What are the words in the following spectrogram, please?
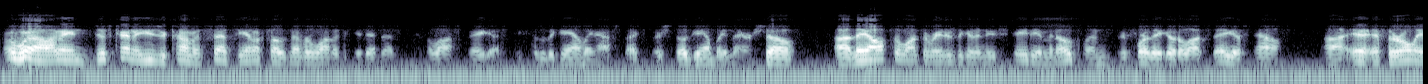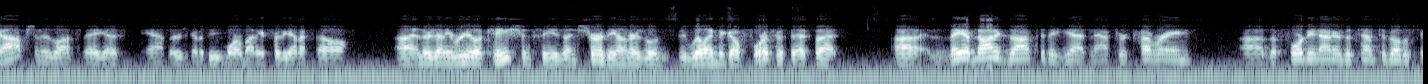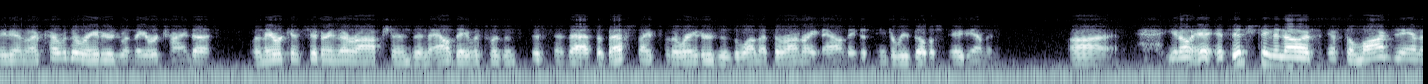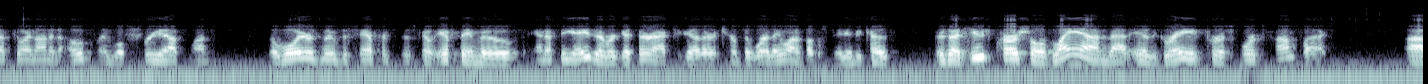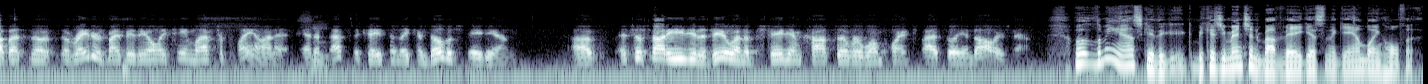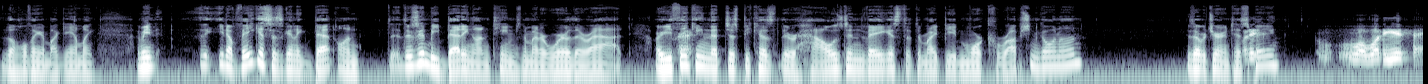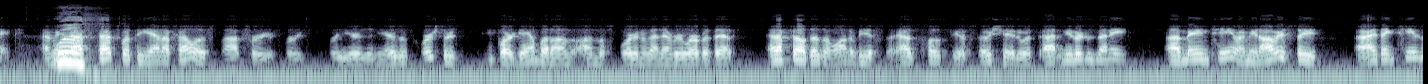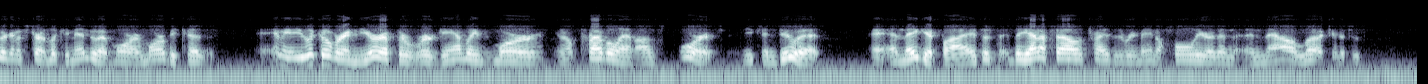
Well, I mean, just kind of use your common sense. The NFL's never wanted to get into to Las Vegas because of the gambling aspect. They're still gambling there. So uh, they also want the Raiders to get a new stadium in Oakland before they go to Las Vegas. Now, uh, if their only option is Las Vegas and there's going to be more money for the NFL uh, and there's any relocation fees, I'm sure the owners will be willing to go forth with it. But uh, they have not exhausted it yet. And after covering uh, the 49ers attempt to build a stadium. I've covered the Raiders when they were trying to, when they were considering their options, and Al Davis was insistent that the best site for the Raiders is the one that they're on right now, and they just need to rebuild a stadium. And uh, you know, it, it's interesting to know if if the logjam that's going on in Oakland will free up once the Warriors move to San Francisco, if they move, and if the A's ever get their act together in terms of where they want to build a stadium, because there's that huge parcel of land that is great for a sports complex. Uh, but the, the Raiders might be the only team left to play on it. And if that's the case, then they can build a stadium. Uh, it's just not easy to do when a stadium costs over $1.5 billion now. Well, let me ask you the, because you mentioned about Vegas and the gambling whole th- the whole thing about gambling. I mean, you know, Vegas is going to bet on. There's going to be betting on teams no matter where they're at. Are you thinking that just because they're housed in Vegas that there might be more corruption going on? Is that what you're anticipating? Well, what do you think? I mean, Well- that's that's what the NFL has thought for for for years and years. Of course, there's people are gambling on on the sporting event everywhere, but that NFL doesn't want to be as, as closely associated with that. Neither does any uh, main team. I mean, obviously, I think teams are going to start looking into it more and more because, I mean, you look over in Europe there- where gambling's more you know prevalent on sports. You can do it, a- and they get by. It's just the NFL tries to remain a holier than, and now look, and it's just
